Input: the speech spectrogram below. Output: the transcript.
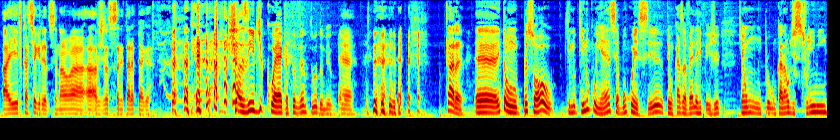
Aí fica segredo, senão a, a- a vigilância sanitária pega. Chazinho de cueca, tô vendo tudo, amigo. É. Cara, é, então, o pessoal, que, quem não conhece, é bom conhecer. Tem um Casa Velha RPG, que é um, um canal de streaming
